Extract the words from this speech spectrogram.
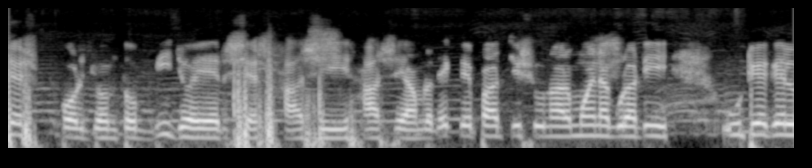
শেষ পর্যন্ত বিজয়ের শেষ হাসি, হাসে আমরা দেখতে পাচ্ছি সোনার ময়না গুড়াটি উঠে গেল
